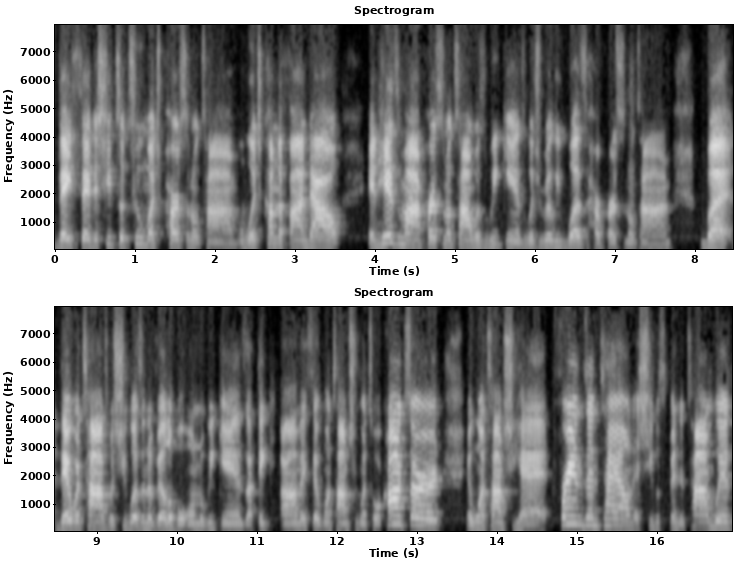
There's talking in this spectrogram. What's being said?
they said that she took too much personal time which come to find out in his mind, personal time was weekends, which really was her personal time. But there were times where she wasn't available on the weekends. I think um, they said one time she went to a concert, and one time she had friends in town that she was spending time with.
